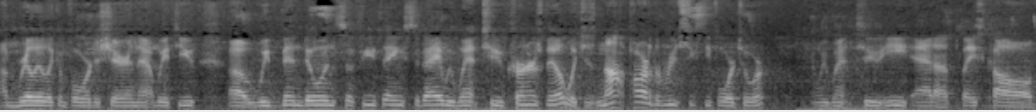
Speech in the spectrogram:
I'm really looking forward to sharing that with you. Uh, we've been doing a few things today. We went to Kernersville, which is not part of the Route 64 tour, and we went to eat at a place called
